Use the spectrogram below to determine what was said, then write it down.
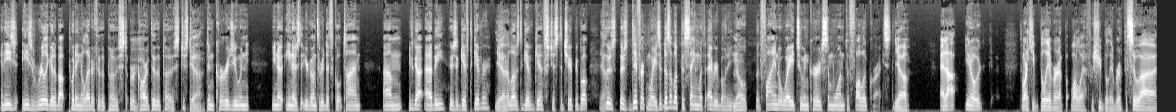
and he's he's really good about putting a letter through the post or a Mm. card through the post just to, Yeah. to encourage you when you know he knows that you're going through a difficult time. Um, you've got Abby, who's a gift giver yeah. loves to give gifts just to cheer people up. Yeah. So there's there's different ways. It doesn't look the same with everybody, No, but find a way to encourage someone to follow Christ. Yeah, and I, you know, don't want to keep belaboring it, but well, if we should belabor it. But so, uh,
